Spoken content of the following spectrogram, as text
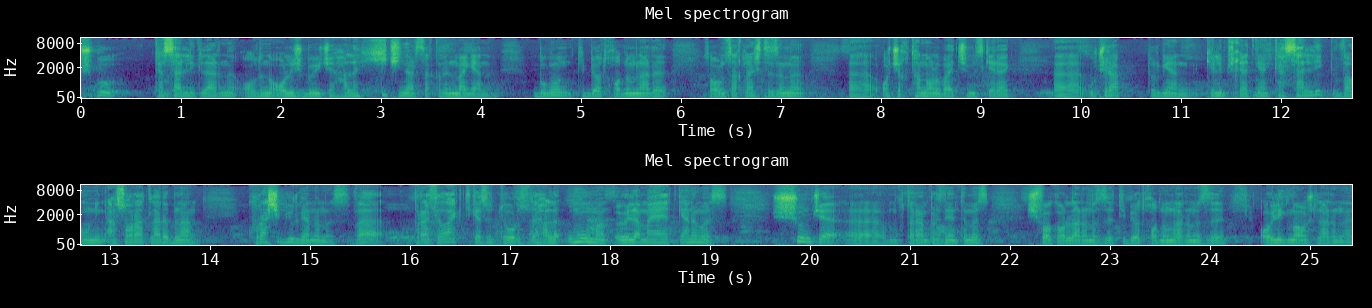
ushbu kasalliklarni oldini olish bo'yicha hali hech narsa qilinmagani bugun tibbiyot xodimlari sog'liqni saqlash tizimi Э, ochiq tan olib aytishimiz kerak. Э, uchrab turgan kelib chiqayotgan kasallik va uning asoratlari bilan kurashib yurganimiz va profilaktikasi to'g'risida hali umuman o'ylamayotganimiz shuncha e, muhtaram prezidentimiz shifokorlarimizni tibbiyot xodimlarimizni oylik maoshlarini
